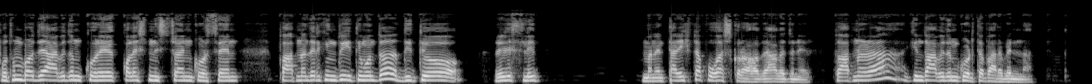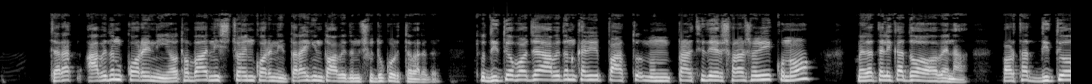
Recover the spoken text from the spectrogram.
প্রথম পর্যায়ে আবেদন করে কলেজ নিশ্চয়ন করছেন, তো আপনাদের কিন্তু ইতিমধ্যে দ্বিতীয় রিলিজ স্লিপ মানে তারিখটা প্রকাশ করা হবে আবেদনের। তো আপনারা কিন্তু আবেদন করতে পারবেন না। যারা আবেদন করেনি অথবা নিশ্চয়ন করেনি, তারাই কিন্তু আবেদন শুধু করতে পারবে। তো দ্বিতীয় পর্যায়ে আবেদনকারী প্রার্থীদের সরাসরি কোনো মেধা তালিকা দেওয়া হবে না। অর্থাৎ দ্বিতীয়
